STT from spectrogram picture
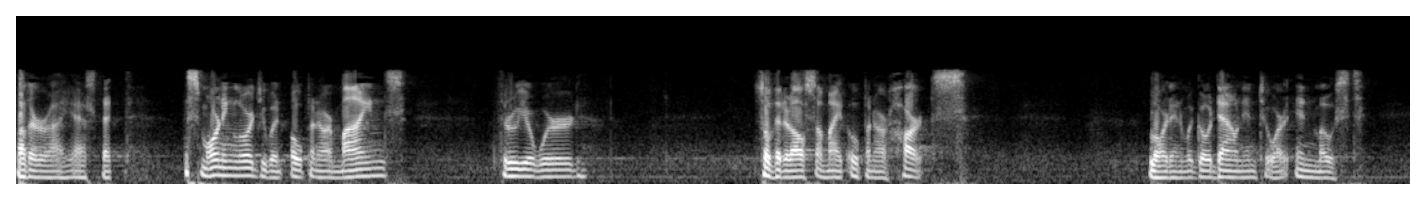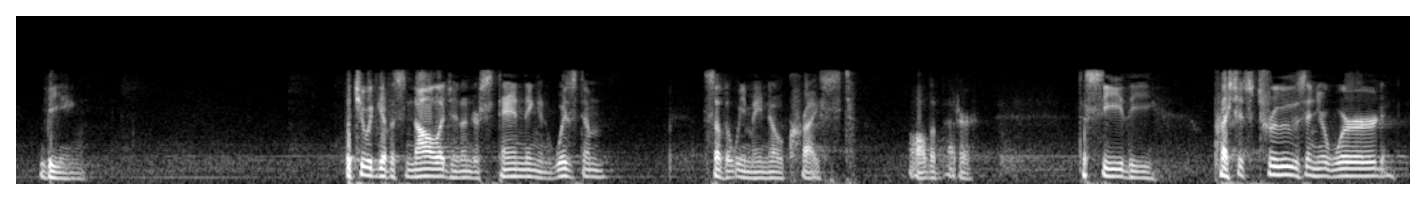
Father, I ask that this morning, Lord, you would open our minds through your word so that it also might open our hearts, Lord, and would go down into our inmost being. That you would give us knowledge and understanding and wisdom so that we may know Christ all the better. To see the precious truths in your word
